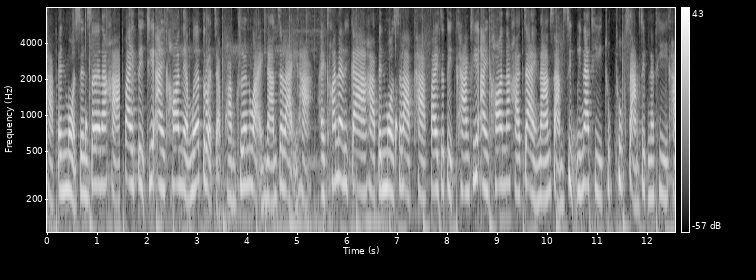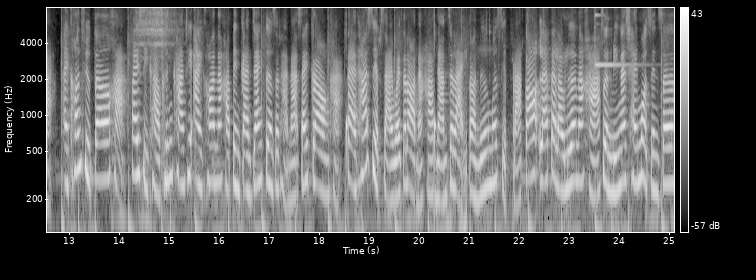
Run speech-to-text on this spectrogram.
ค่ะ เป็นโหมดเซ็นเซอร์นะคะ ไฟติดที่ไอคอนเนี่ยเมื่อตรวจจับความเคลื่อนไหวน้ำจะไหลค่ะ ไอคอนนาฬิกาค่ะ เป็นโหมดสลับค่ะ ไฟจะติดค้างที่ไอคอนนะคะ จ่ายน้ำ30 วินาทีทุก ๆ 30 นาทีค่ะไอคอนฟิลเตอร์ค่ะ ไฟสีขาวขึ้นค้างที่ไอคอนนะคะ เป็นการแจ้งเตือนสถานะไส้กรองค่ะ แต่ถ้าเสียบสายไว้ตลอดนะคะ น้ำจะไหลต่อเนื่องเมื่อเสียบปลั๊กก็แล้วแต่เราเลือกนะคะ ส่วนมิงใช้โหมดเซนเซอร์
